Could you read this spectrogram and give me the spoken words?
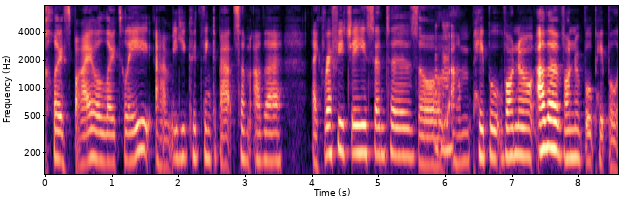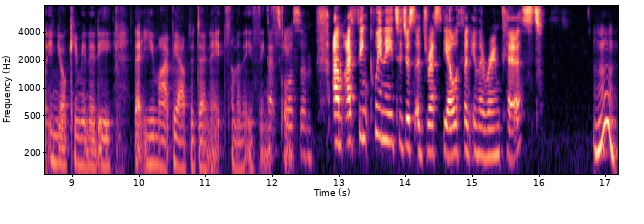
close by or locally, um, you could think about some other like refugee centers or um, people vulnerable other vulnerable people in your community that you might be able to donate some of these things That's to. awesome. Um, I think we need to just address the elephant in the room, Kirst. Mm.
